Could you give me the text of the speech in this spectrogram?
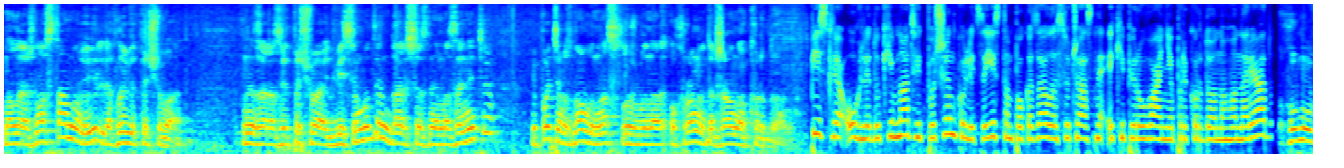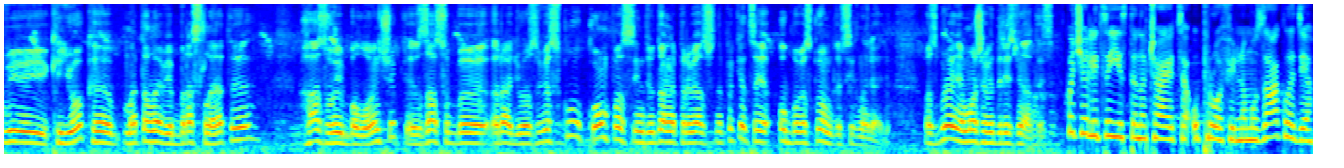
належного стану і лягли відпочивати. Вони зараз відпочивають 8 годин, далі з ними заняття, і потім знову на службу на охорону державного кордону. Після огляду кімнат відпочинку ліцеїстам показали сучасне екіпірування прикордонного наряду. Гумовий кийок, е, металеві браслети, газовий балончик, засоби радіозв'язку, компас, індивідуальний перев'язочний пакет це є обов'язковим для всіх нарядів. Озброєння може відрізнятися. Хоча ліцеїсти навчаються у профільному закладі,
